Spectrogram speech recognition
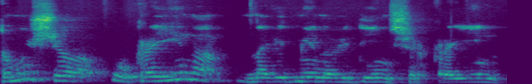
Тому що Україна, на відміну від інших країн,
